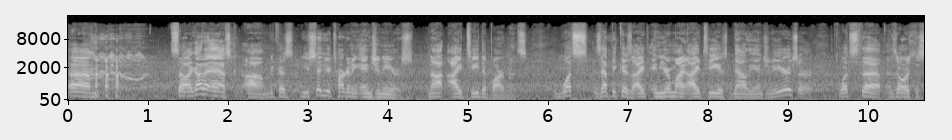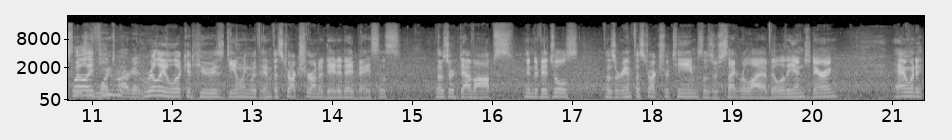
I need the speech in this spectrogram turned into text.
Um, so I got to ask, um, because you said you're targeting engineers, not IT departments. What's, is that because I, in your mind IT is now the engineers, or what's the, is or is the Well, solution if more you targeted? really look at who's dealing with infrastructure on a day-to-day basis, those are DevOps individuals, those are infrastructure teams, those are site reliability engineering. And when it,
